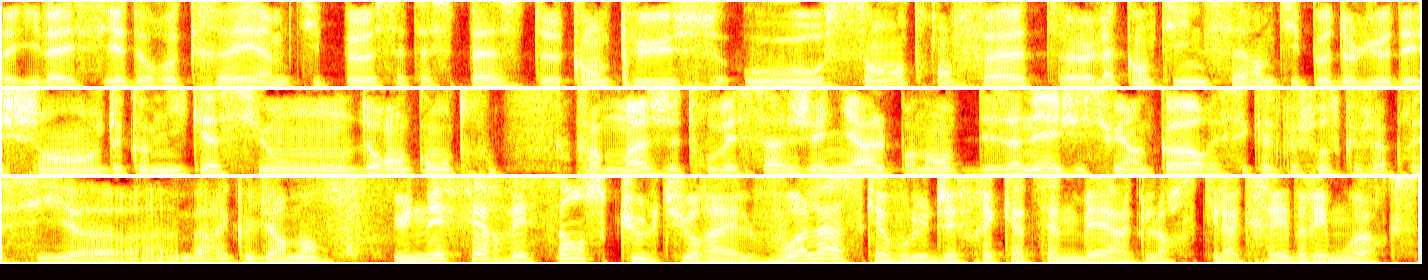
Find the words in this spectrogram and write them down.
il a essayé de recréer un petit peu cette espèce de campus où au centre en fait la cantine sert un petit peu de lieu d'échange, de communication, de rencontre. Enfin moi j'ai trouvé ça génial pendant des années, j'y suis encore et c'est quelque chose que j'apprécie euh, bah, régulièrement. Une effervescence culturelle, voilà ce qu'a voulu Jeffrey Katzenberg lorsqu'il a créé DreamWorks.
